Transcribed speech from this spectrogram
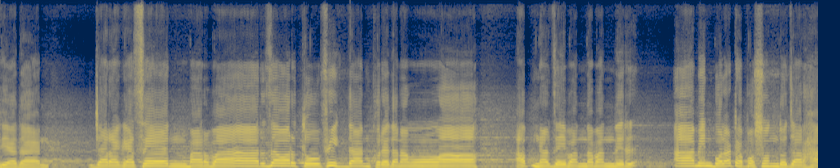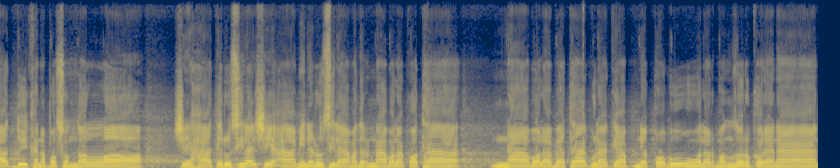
দিয়ে দেন। যারা গেছেন বারবার যাওয়ার তৌফিক দান করে দেন আল্লাহ। আপনার যে বান্দাবান্দির আমিন বলাটা পছন্দ, যার হাত দুইখানা পছন্দ আল্লাহ। সে হাতের রসিলায় সে আমিনের রসিলায় আমাদের না বলা কথা। না বলা ব্যথাগুলাকে আপনি কবুল আর মঞ্জুর করে নেন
